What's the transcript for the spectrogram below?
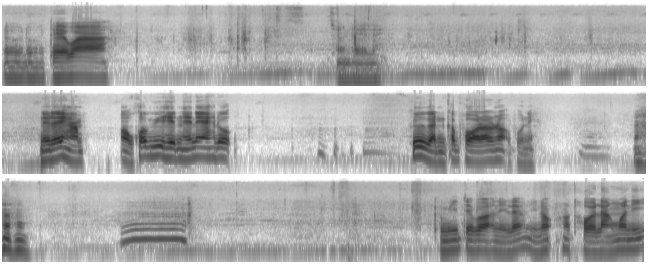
เด้อเด้อแต่ว่าจังไดเลยในได้หำออกความคิดเห็นให้แน่ลูกคือกันก็พอแล้วเนาะพวกนี้เลย ก็มีแต่ว่าอันนี้แล้วนี่เนาะเอาถอยหลังมานี้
